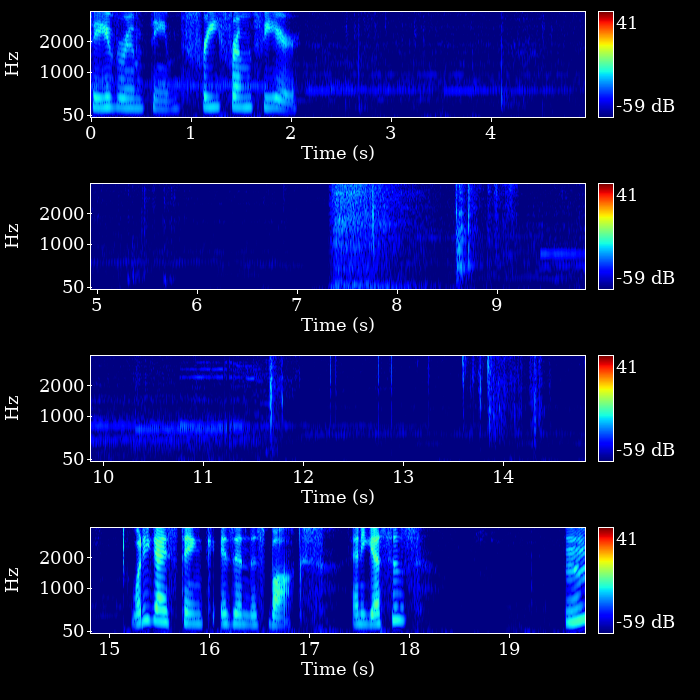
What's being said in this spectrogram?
Save room theme. Free from fear. What do you guys think is in this box? Any guesses? Hmm?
